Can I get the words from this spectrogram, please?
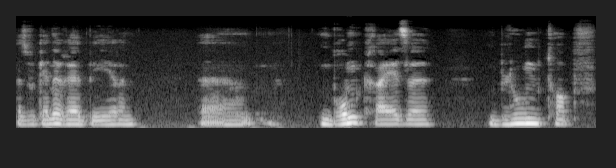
also generell Beeren, äh, ein Brummkreisel, ein Blumentopf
